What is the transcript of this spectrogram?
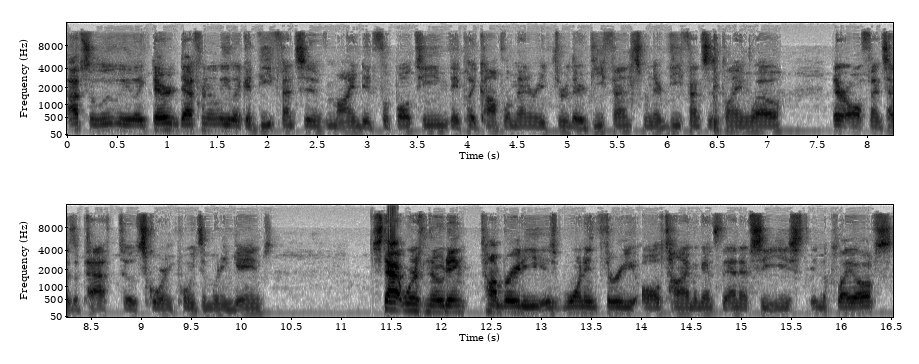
Absolutely. Like they're definitely like a defensive minded football team. They play complementary through their defense. When their defense is playing well, their offense has a path to scoring points and winning games. Stat worth noting: Tom Brady is one in three all time against the NFC East in the playoffs,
